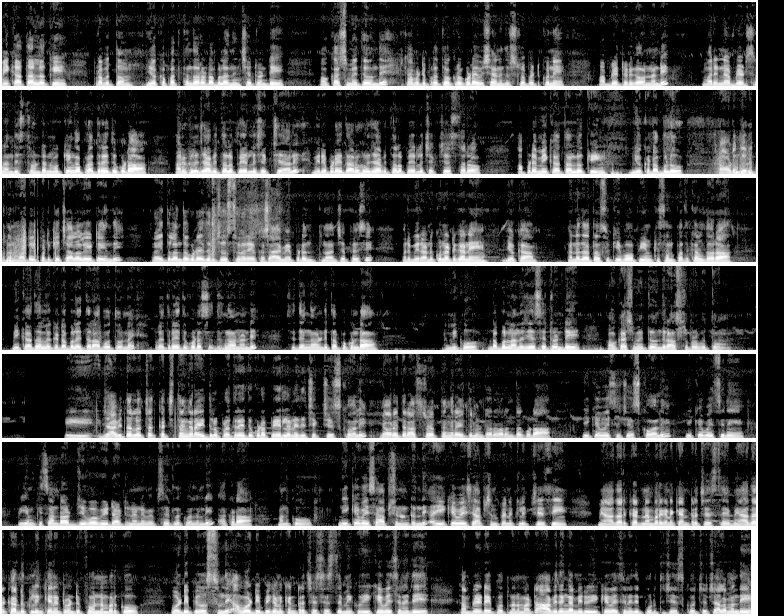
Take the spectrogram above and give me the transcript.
మీ ఖాతాల్లోకి ప్రభుత్వం ఈ యొక్క పథకం ద్వారా డబ్బులు అందించేటువంటి అవకాశం అయితే ఉంది. కాబట్టి ప్రతి ఒక్కరు కూడా ఈ విషయాన్ని దృష్టిలో పెట్టుకుని అప్డేటెడ్గా ఉండండి. మరిన్ని అప్డేట్స్ని అందిస్తూ ఉంటాను. ముఖ్యంగా ప్రతి రైతు కూడా అర్హుల జాబితాలో పేర్లు చెక్ చేయాలి. మీరు ఎప్పుడైతే అర్హుల జాబితాలో పేర్లు చెక్ చేస్తారో అప్పుడే మీ ఖాతాల్లోకి ఈ యొక్క డబ్బులు రావడం జరుగుతుంది అనమాట ఇప్పటికే చాలా లేట్ అయింది. రైతులంతా కూడా ఎదురు చూస్తున్నారు ఈ యొక్క సాయం ఎప్పుడు అందుతుందో అని చెప్పేసి. మరి మీరు అనుకున్నట్టుగానే ఈ యొక్క అన్నదాత సుఖీభో పిఎం కిసాన్ పథకాల ద్వారా మీ ఖాతాల్లోకి డబ్బులు అయితే రాబోతున్నాయి. ప్రతి రైతు కూడా సిద్ధంగా ఉండండి. సిద్ధంగా ఉండి తప్పకుండా మీకు డబ్బులను అందజేసేటువంటి అవకాశం అయితే ఉంది రాష్ట్ర ప్రభుత్వం. ఈ జాబితాలో చ- ఖచ్చితంగా రైతులు ప్రతి రైతు కూడా పేర్లు అనేది చెక్ చేసుకోవాలి. ఎవరైతే రాష్ట్ర వ్యాప్తంగా రైతులు ఉంటారో వారంతా కూడా ఈకేవైసీ చేసుకోవాలి. ఈకేవైసీని PM Kisan dot gov dot in అనే వెబ్సైట్లోకి వెళ్ళండి. అక్కడ మనకు ఈకేవైసీ ఆప్షన్ ఉంటుంది. ఆ ఈకేవైసీ ఆప్షన్ పైన క్లిక్ చేసి మీ ఆధార్ కార్డ్ నెంబర్ కనుక ఎంటర్ చేస్తే మీ ఆధార్ కార్డుకు లింక్ అయినటువంటి ఫోన్ నెంబర్కు ఓటీపీ వస్తుంది. ఆ ఓటీపీ కనుక ఎంటర్ చేసేస్తే మీకు ఈకేవైసీ అనేది కంప్లీట్ అయిపోతుంది అనమాట ఆ విధంగా మీరు ఈకేవైసీ అనేది పూర్తి చేసుకోవచ్చు. చాలామంది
